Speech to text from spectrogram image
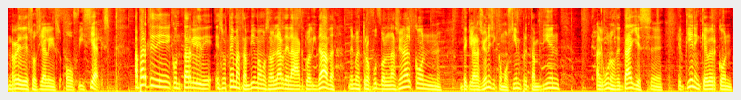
redes sociales oficiales. Aparte de contarle de esos temas, también vamos a hablar de la actualidad de nuestro fútbol nacional con declaraciones y como siempre también algunos detalles eh, que tienen que ver con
